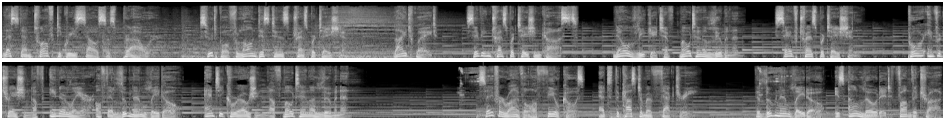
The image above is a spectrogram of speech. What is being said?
less than 12 degrees Celsius per hour. Suitable for long-distance transportation. Lightweight, saving transportation costs. No leakage of molten aluminum. Safe transportation. Poor infiltration of inner layer of the aluminum ladle. Anti-corrosion of molten aluminum. Safe arrival of vehicles at the customer factory. The aluminum ladle is unloaded from the truck.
